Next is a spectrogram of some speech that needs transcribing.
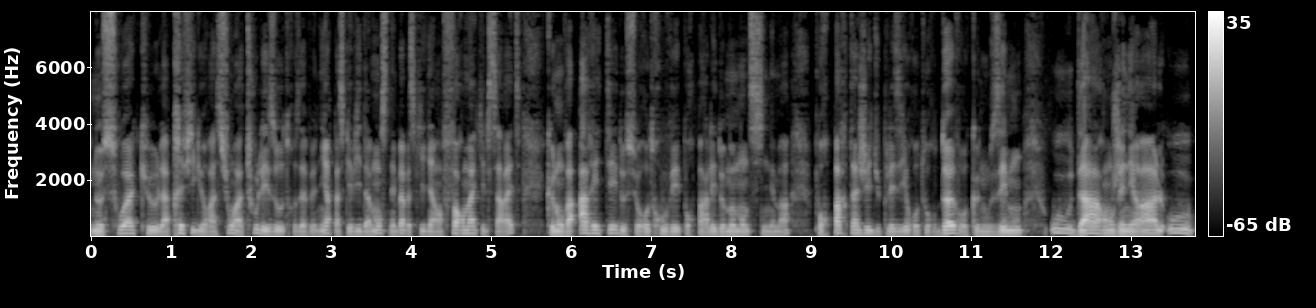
ne soit que la préfiguration à tous les autres à venir, parce qu'évidemment ce n'est pas parce qu'il y a un format qu'il s'arrête que l'on va arrêter de se retrouver pour parler de moments de cinéma, pour partager du plaisir autour d'œuvres que nous aimons, ou d'art en général, ou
